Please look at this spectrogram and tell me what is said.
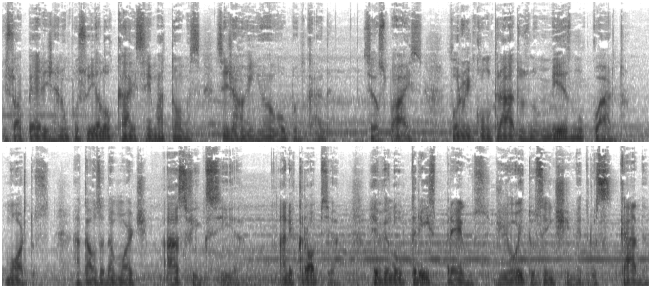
e sua pele já não possuía locais sem hematomas, seja arranhão ou pancada. Seus pais foram encontrados no mesmo quarto, mortos. A causa da morte asfixia. A necrópsia revelou três pregos de 8 centímetros cada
